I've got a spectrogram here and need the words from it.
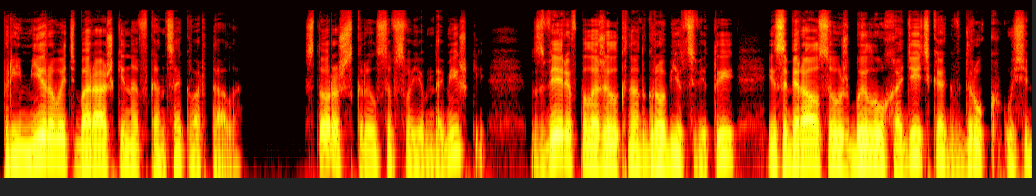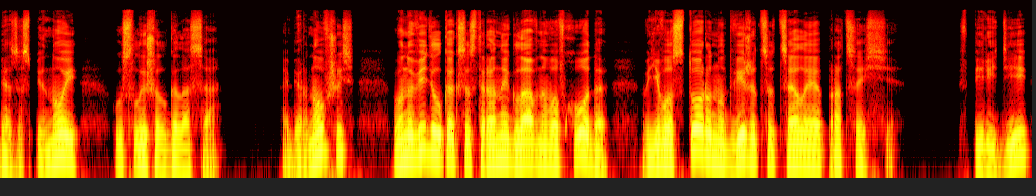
премировать Барашкина в конце квартала. Сторож скрылся в своем домишке, Зверев положил к надгробью цветы и собирался уж было уходить, как вдруг у себя за спиной услышал голоса. Обернувшись, он увидел, как со стороны главного входа в его сторону движется целая процессия. Впереди,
